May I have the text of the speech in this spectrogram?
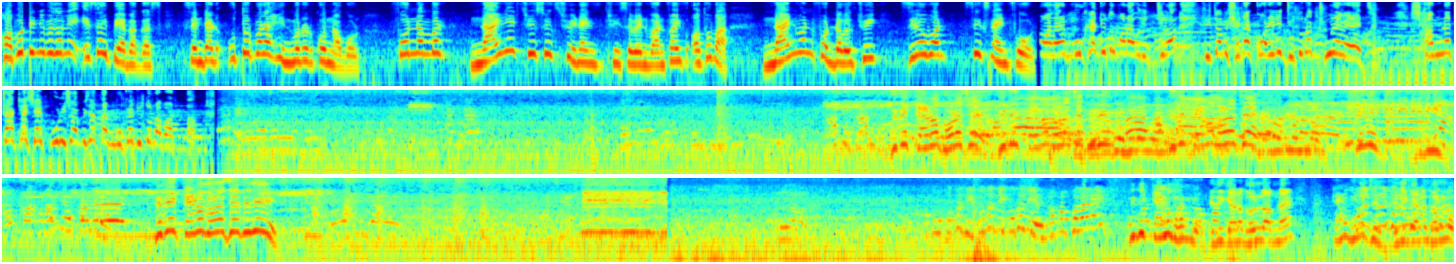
খবরটি নিবেদনে SI পেয়াবাগাস centre Uttarpara Hindmotor Konnagar. Phone number nine eight three six three nine three seven one five অথবা nine one four double three zero one six nine four. আমাদের মুখে জুতো মারা উচিত ছিল কিন্তু আমি সেটা করিনি জুতোটা ছুঁড়ে মেরেছি। সামনে থাকলে সেই পুলিশ অফিসার তার মুখে জুতোটা মারতাম। দিদি কেন ধরেছে? দিদি কেন ধরেছে? দিদি দিদি কেন ধরেছে? দিদি কেন ধরেছে দিদি? কোথা দিয়ে কোথা দিয়ে কোথা দিয়ে? লকা খোলা নেই? দিদি কেন ধরলো? দিদি কেন ধরলো আপনার কেন ধরেছে? দিদি কেন ধরলো?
